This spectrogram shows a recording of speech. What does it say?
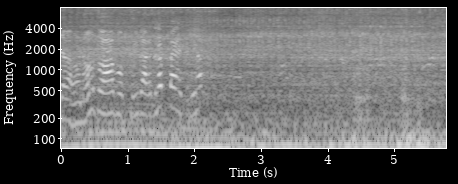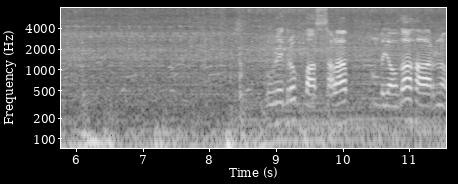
ਜਾ ਹੁਣ ਉਹ ਤਾਂ ਆਪ ਉੱਥੇ ਹੀ ਰੱਖਦੇ ਨਾ ਭੈਂਟੀਆਂ ਪੂਰੇ ਇਧਰੋਂ ਬੱਸ ਵਾਲਾ ਵਜਾਉਂਦਾ ਹਾਰਨ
